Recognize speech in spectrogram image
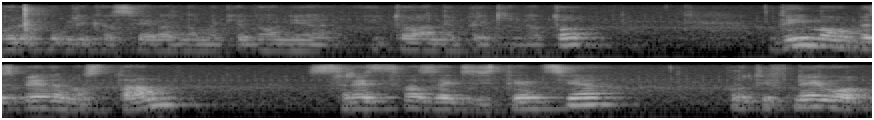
во Република Северна Македонија и тоа непрекинато, да има обезбедено стан, средства за екзистенција, против него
